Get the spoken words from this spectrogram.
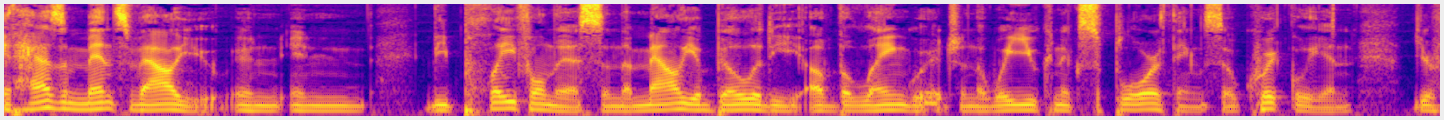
it has immense value in, in the playfulness and the malleability of the language and the way you can explore things so quickly. And your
